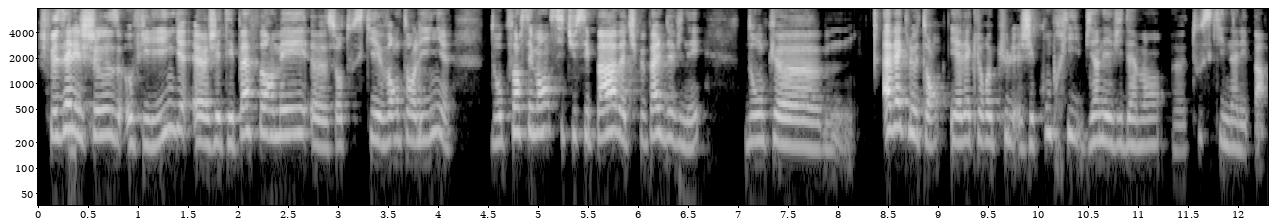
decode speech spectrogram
je faisais les choses au feeling. Euh, j'étais pas formée euh, sur tout ce qui est vente en ligne. Donc forcément, si tu sais pas, bah, tu peux pas le deviner. Donc euh, avec le temps et avec le recul, j'ai compris bien évidemment tout ce qui n'allait pas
